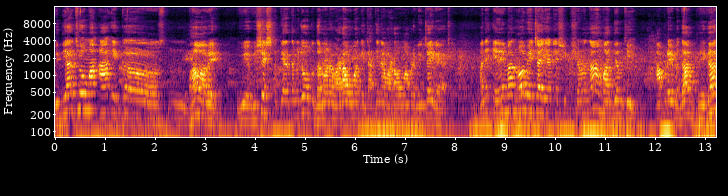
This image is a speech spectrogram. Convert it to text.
વિદ્યાર્થીઓમાં આ એક ભાવ આવે. વિશેષ અત્યારે તમે જુઓ તો ધર્મના વાડાઓમાં કે જાતિના વાડાઓમાં આપણે વેચાઈ ગયા છે. અને એમાં ન વેચાઈ અને શિક્ષણના માધ્યમથી આપણે બધા ભેગા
